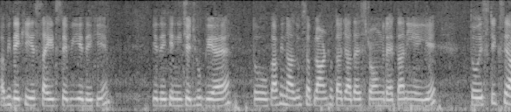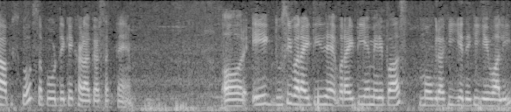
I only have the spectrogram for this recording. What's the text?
अभी देखिए इस साइड से भी ये देखिए ये देखिए नीचे झुक गया है तो काफ़ी नाजुक सा प्लांट होता है, ज़्यादा स्ट्रांग रहता नहीं है ये तो स्टिक से आप इसको सपोर्ट देके खड़ा कर सकते हैं। और एक दूसरी वैरायटी है वैरायटी है मेरे पास, मोगरा की, ये देखिए ये वाली।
